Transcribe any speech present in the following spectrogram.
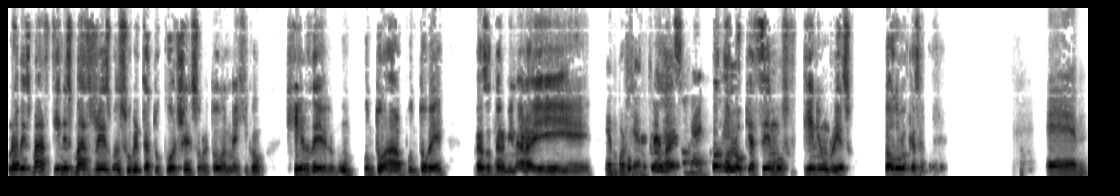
una vez más, tienes más riesgo en subirte a tu coche, sobre todo en México, ir de un punto A a un punto B, vas a terminar ahí. 100%. Todo lo que hacemos tiene un riesgo. Todo lo que hacemos. Eh,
